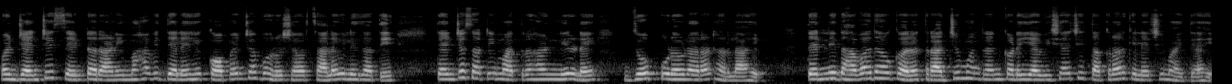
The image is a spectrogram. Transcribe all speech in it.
पण ज्यांचे सेंटर आणि महाविद्यालय हे कॉप्यांच्या भरोशावर चालविले जाते त्यांच्यासाठी मात्र हा निर्णय झोप उडवणारा ठरला आहे. त्यांनी धावाधाव करत राज्यमंत्र्यांकडे या विषयाची तक्रार केल्याची माहिती आहे.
